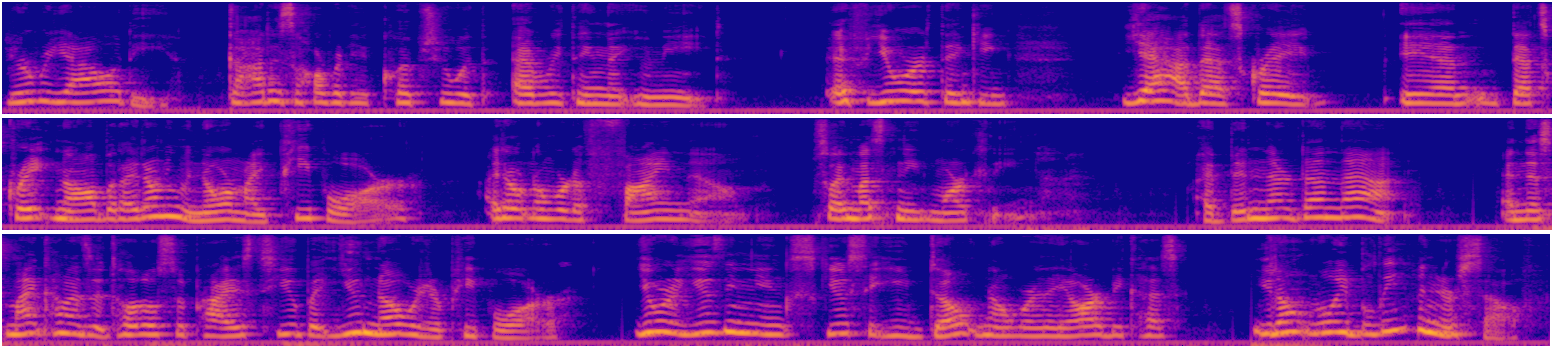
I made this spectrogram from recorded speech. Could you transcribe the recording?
your reality. God has already equipped you with everything that you need. If you are thinking, yeah, that's great, and that's great and all, but I don't even know where my people are. I don't know where to find them. So I must need marketing. I've been there, done that. And this might come as a total surprise to you, but you know where your people are. You are using the excuse that you don't know where they are because you don't really believe in yourself.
